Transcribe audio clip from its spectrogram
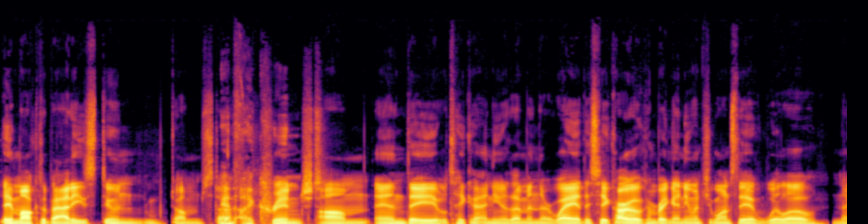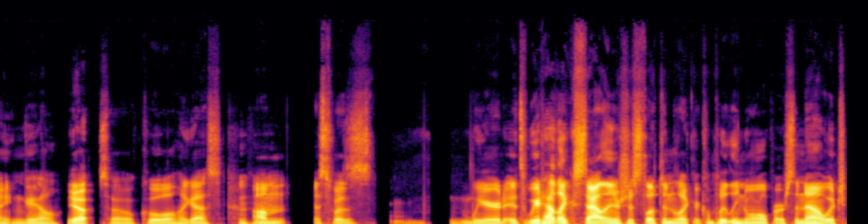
they mock the baddies doing dumb stuff. and I cringed. um, and they will take any of them in their way. They say Cargill can bring anyone she wants. They have Willow, Nightingale. yep. So cool, I guess. mhm. Um, this was weird. It's weird how like Statlander's just slipped into like a completely normal person now, which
